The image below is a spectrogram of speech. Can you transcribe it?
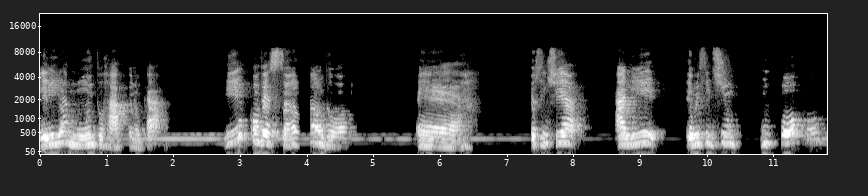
Ele ia muito rápido no carro. E conversando, é, eu sentia ali, eu me sentia um, um pouco,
